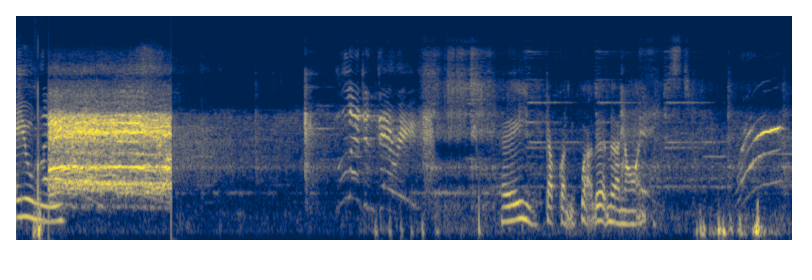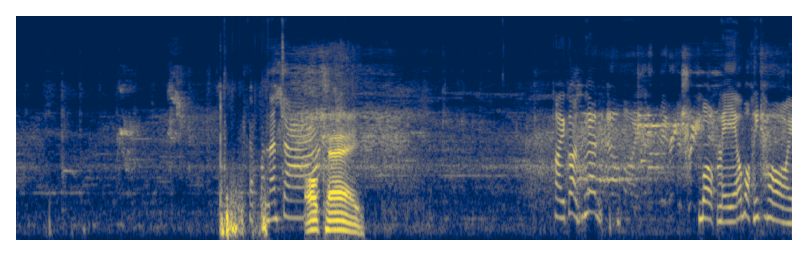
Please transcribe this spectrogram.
อได้อยู่เฮ้ย กลับก่อนดีกว่าเลือดเหลือน้อยกลับก่อนนะจ๊ะ Okay. ถอยก่อนเพื่อน บอกแล้วบอกให้ถอย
